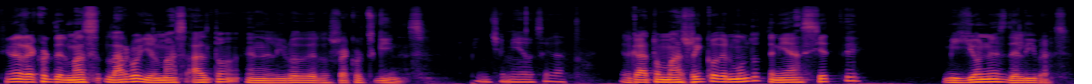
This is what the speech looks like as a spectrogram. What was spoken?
tiene el récord del más largo y el más alto en el libro de los récords Guinness. Pinche miedo ese gato. El gato más rico del mundo tenía 7 millones de libras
